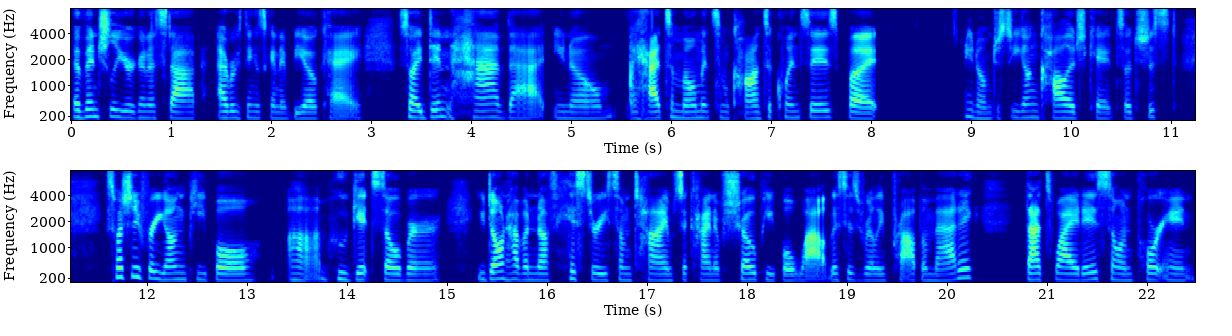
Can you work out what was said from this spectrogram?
Eventually, you're going to stop. Everything's going to be okay. So I didn't have that, you know, I had some moments, some consequences, but, you know, I'm just a young college kid. So it's just, especially for young people um, who get sober, you don't have enough history sometimes to kind of show people, wow, this is really problematic. That's why it is so important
